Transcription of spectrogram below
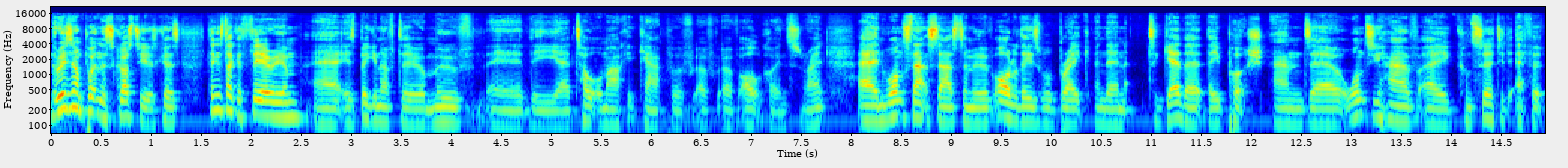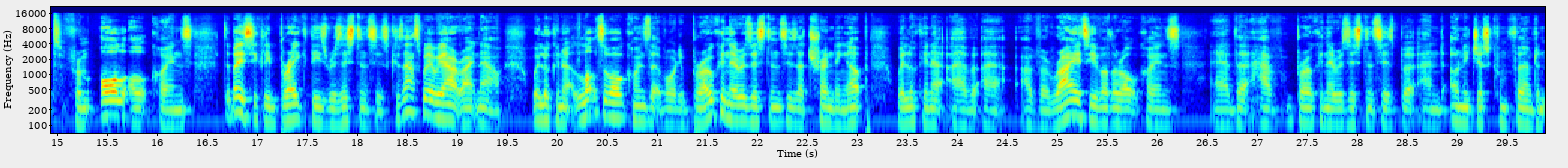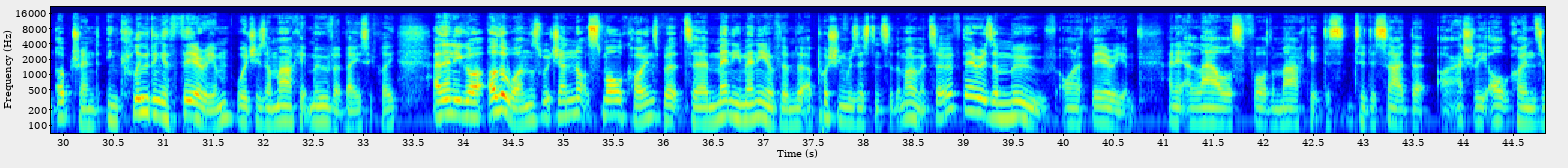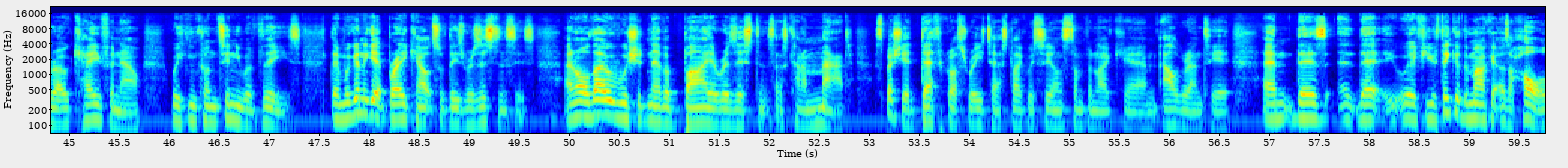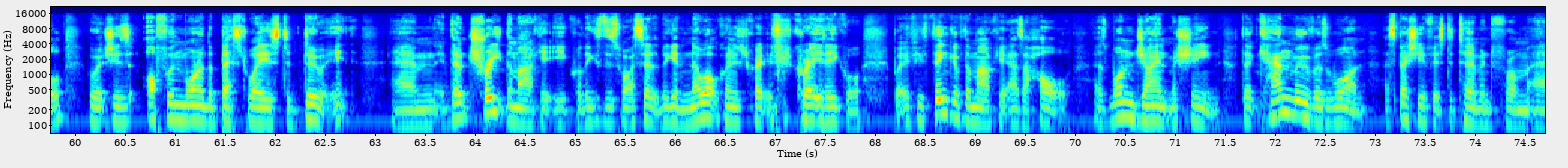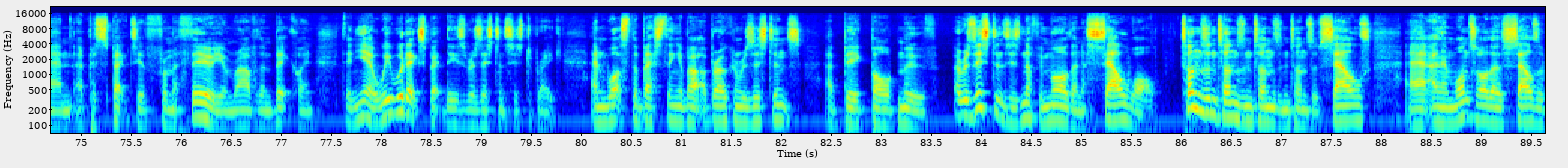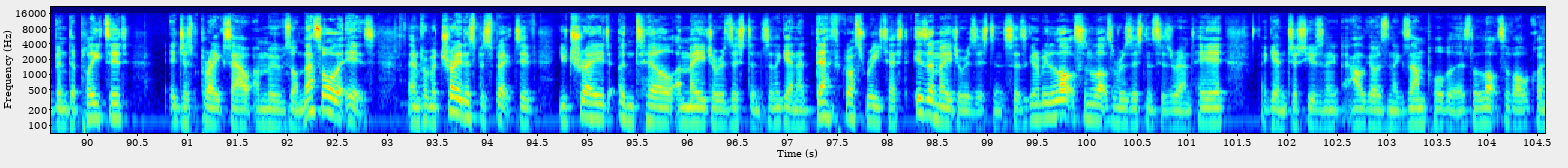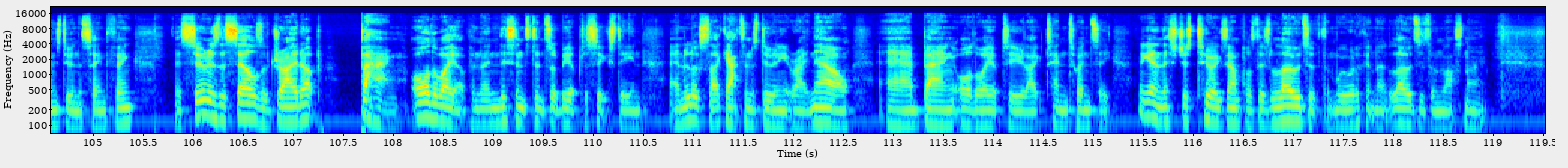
The reason I'm putting this across to you is because things like Ethereum uh, is big enough to move uh, the uh, total market cap of, of, of, altcoins, right? And once that starts to move, all of these will break and then together they push. And uh, once you have a concerted effort from all altcoins to basically break these resistances, because that's where we are right now. We're looking at lots of altcoins that have already broken their resistances, are trending up. We're looking at a, a, a variety of other altcoins uh, that have broken their resistances but and only just confirmed an uptrend, including Ethereum, which is a market mover basically. And then you've got other ones which are not small coins, but uh, many many of them that are pushing resistance at the moment. So if there is a move on Ethereum and it allows for the market to, to decide that uh, actually altcoins are okay for now, we can continue with these. Then we're going to get breakouts of these resistances. And although we should never buy a resistance, that's kind of mad, especially a death cross retest like we see on something like um, Algorand here. Um, there's uh, there, if you think of the market as a whole, which is often one of the best ways to do it, Um, don't treat the market equally, because this is what I said at the beginning. No altcoin is created, created equal. But if you think of the market as a whole, as one giant machine that can move as one, especially if it's determined from um, a perspective from Ethereum rather than Bitcoin, then yeah, we would expect these resistances to break. And what's the best thing about a broken resistance? A big, bold move. A resistance is nothing more than a sell wall tons and tons and tons and tons of sells, uh, and then once all those sells have been depleted, it just breaks out and moves on. That's all it is. And from a trader's perspective, you trade until a major resistance. And again, a death cross retest is a major resistance. So there's going to be lots and lots of resistances around here. Again, just using algo as an example, but there's lots of altcoins doing the same thing. As soon as the sells have dried up, bang, all the way up. And in this instance, it would be up to 16. And it looks like Atom's doing it right now, uh, bang, all the way up to like 10, 20. And again, this is just two examples. There's loads of them. We were looking at loads of them last night.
